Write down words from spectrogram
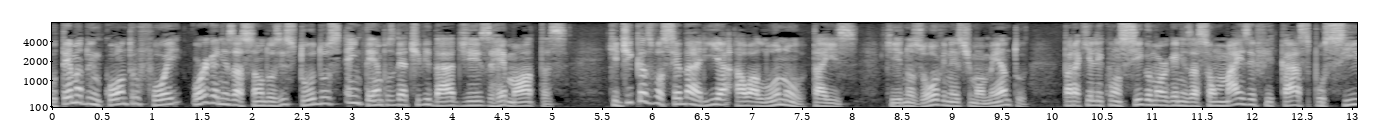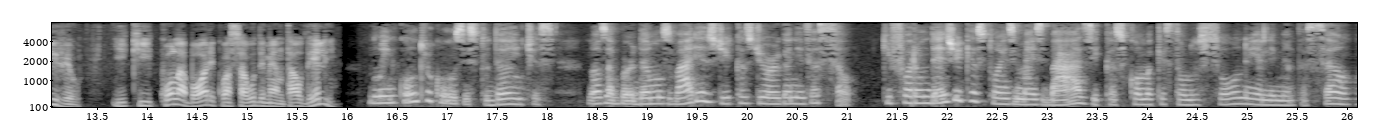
O tema do encontro foi Organização dos Estudos em Tempos de Atividades Remotas. Que dicas você daria ao aluno, Thaís, que nos ouve neste momento, para que ele consiga uma organização mais eficaz possível e que colabore com a saúde mental dele? No encontro com os estudantes, nós abordamos várias dicas de organização, que foram desde questões mais básicas, como a questão do sono e alimentação,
